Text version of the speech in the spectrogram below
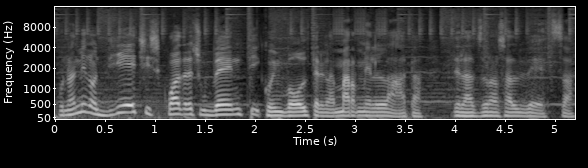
con almeno 10 squadre su 20 coinvolte nella marmellata della zona salvezza.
